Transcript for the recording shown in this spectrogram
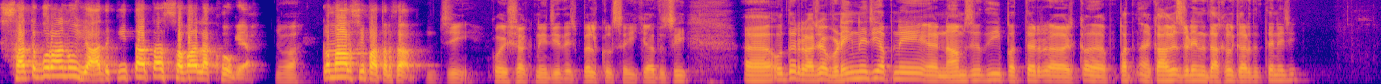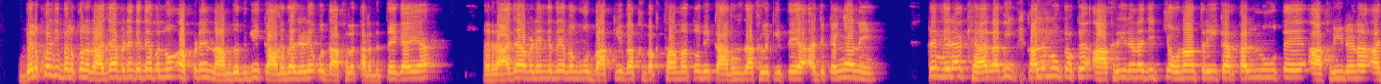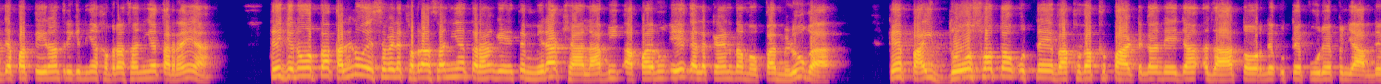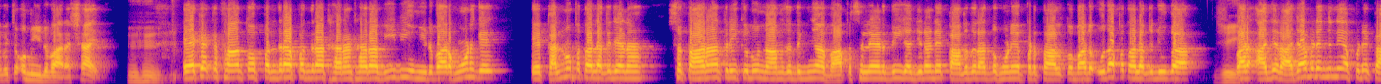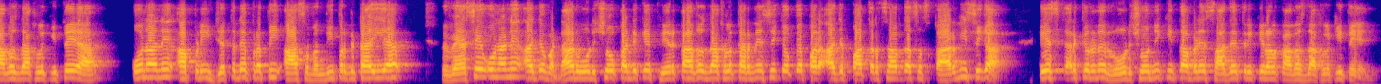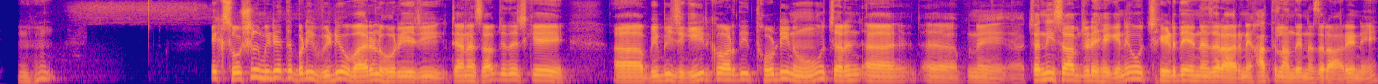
ਸਤਿਗੁਰਾਂ ਨੂੰ ਯਾਦ ਕੀਤਾ ਤਾਂ ਸਵਾ ਲੱਖ ਹੋ ਗਿਆ। ਵਾਹ। ਕਮਾਲ ਸੀ ਪਾਤਰ ਸਾਹਿਬ। ਜੀ ਕੋਈ ਸ਼ੱਕ ਨਹੀਂ ਜੀ 'ਚ ਬਿਲਕੁਲ ਸਹੀ ਕਿਹਾ ਤੁਸੀਂ। ਉਧਰ ਰਾਜਾ ਵੜਿੰਗ ਨੇ ਜੀ ਆਪਣੇ ਨਾਮਜ਼ਦਗੀ ਪੱਤਰ ਕਾਗਜ਼ ਜਿਹੜੇ ਨੇ ਦਾਖਲ ਕਰ ਦਿੱਤੇ ਨੇ ਜੀ? ਬਿਲਕੁਲ ਜੀ ਬਿਲਕੁਲ। ਰਾਜਾ ਵੜਿੰਗ ਦੇ ਵੱਲੋਂ ਆਪਣੇ ਨਾਮਜ਼ਦਗੀ ਕਾਗਜ਼ਾਂ ਜਿਹੜੇ ਉਹ ਦਾਖਲ ਕਰ ਦਿੱਤੇ ਗਏ ਆ। ਰਾਜਾ ਵੜਿੰਗ ਦੇ ਵਾਂਗੂ ਬਾਕੀ ਵੱਖ-ਵੱਖ ਥਾਵਾਂ ਤੋਂ ਵੀ ਕਾਗਜ਼ ਦਾਖਲ ਕੀਤੇ ਆ ਅੱਜ ਕਈਆਂ ਨੇ। ਤੇ ਮੇਰਾ ਖਿਆਲ ਆ ਵੀ ਕੱਲ ਨੂੰ ਕਿਉਂਕਿ ਆਖਰੀ ਆ ਜੀ 14 ਤਰੀਕ ਆ ਕੱਲ ਨੂੰ ਤੇ ਆਖਰੀ ਆ ਅੱਜ ਆਪਾਂ 13 ਤਰੀਕ ਦੀਆਂ ਖਬਰਾਂ ਸਾਂਝੀਆਂ ਕਰ ਰਹੇ ਆ। ਤੇ ਜਦੋਂ ਆਪਾਂ ਕੱਲ ਨੂੰ ਇਸ ਵੇਲੇ ਖਬਰਾਂ ਸਾਂਝੀਆਂ ਕਰਾਂਗੇ ਤੇ ਮੇਰਾ ਖਿਆਲ ਆ ਵੀ ਆਪਾਂ ਨੂੰ ਇਹ ਗੱਲ ਕਹਿਣ ਦਾ ਮੌਕਾ ਮਿਲੂਗਾ ਕਿ ਭਾਈ 200 ਤੋਂ ਉੱਤੇ ਵੱਖ-ਵੱਖ ਪਾਰਟੀਆਂ ਦੇ ਜਾਂ ਆਜ਼ਾਦ ਤੌਰ ਦੇ ਉੱਤੇ ਪੂਰੇ ਪੰਜਾਬ ਦੇ ਵਿੱਚ ਉਮੀਦਵਾਰ ਆ ਸ਼ਾਇਦ। ਇੱਕ ਇੱਕ ਥਾਂ ਤੋਂ 15 15 18 18 20 20 ਉਮੀਦਵਾਰ ਹੋਣਗੇ। ਇਹ ਕੱਲ ਨੂੰ ਪਤਾ ਲੱਗ ਜਾਣਾ 17 ਤਰੀਕ ਨੂੰ ਨਾਮਜ਼ਦਗੀਆਂ ਵਾਪਸ ਲੈਣ ਦੀ ਜਾਂ ਜਿਨ੍ਹਾਂ ਦੇ ਕਾਗਜ਼ ਰੱਦ ਹੋਣੇ ਪੜਤਾਲ ਤੋਂ ਬਾਅਦ ਉਹਦਾ ਪਤਾ ਲੱਗ ਜਾਊਗਾ। ਪਰ ਅੱਜ ਰਾਜਾ ਵੜਿੰਗ ਨੇ ਆਪਣੇ ਕਾਗਜ਼ ਦਾਖਲ ਕੀਤੇ ਆ। ਉਹਨਾਂ ਨੇ ਆਪਣੀ ਜਿੱਤ ਦੇ ਪ੍ਰਤੀ ਆਸਬੰਦੀ ਪ੍ਰਗਟਾਈ ਆ ਵੈਸੇ ਉਹਨਾਂ ਨੇ ਅੱਜ ਵੱਡਾ ਰੋਡ ਸ਼ੋਅ ਕੱਢ ਕੇ ਫੇਰ ਕਾਗਜ਼ ਦਾਖਲ ਕਰਨੇ ਸੀ ਕਿਉਂਕਿ ਪਰ ਅੱਜ ਪਾਤਰ ਸਾਹਿਬ ਦਾ ਸੰਸਕਾਰ ਵੀ ਸੀਗਾ। ਇਸ ਕਰਕੇ ਉਹਨਾਂ ਨੇ ਰੋਡ ਸ਼ੋਅ ਨਹੀਂ ਕੀਤਾ ਬੜੇ ਸਾਦੇ ਤਰੀਕੇ ਨਾਲ ਕਾਗਜ਼ ਦਾਖਲ ਕੀਤੇ ਇੱਕ ਸੋਸ਼ਲ ਮੀਡੀਆ ਤੇ ਬੜੀ ਵੀਡੀਓ ਵਾਇਰਲ ਹੋ ਰਹੀ ਹੈ ਜੀ ਟੈਨਾ ਸਾਹਿਬ ਜਿਹਦੇ ਵਿੱਚ ਕਿ ਬੀਬੀ ਜਗੀਰ ਕੌਰ ਦੀ ਥੋੜੀ ਨੂੰ ਚਰਨ ਅ, ਆਪਣੇ ਚੰਨੀ ਸਾਹਿਬ ਜਿਹੜੇ ਹੈਗੇ ਨੇ ਉਹ ਛੇੜਦੇ ਨਜ਼ਰ ਆ ਰਹੇ ਨੇ ਹੱਥ ਲਾਉਂਦੇ ਨਜ਼ਰ ਆ ਰਹੇ ਨੇ।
